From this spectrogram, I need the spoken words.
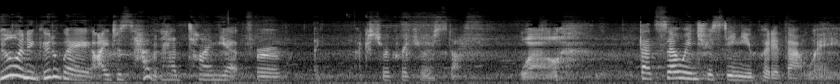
No, in a good way. I just haven't had time yet for like extracurricular stuff. Wow. That's so interesting you put it that way.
